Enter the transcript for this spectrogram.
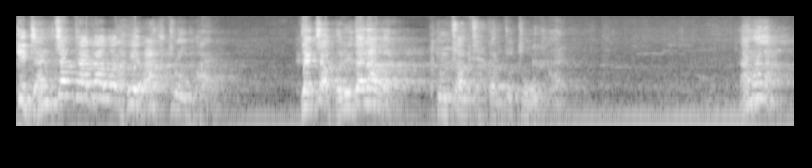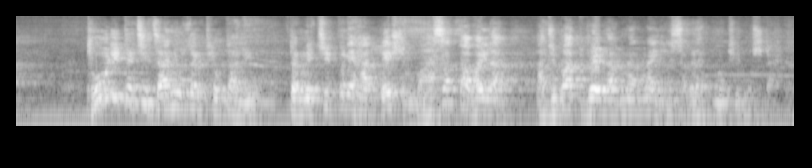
की ज्यांच्या त्यागावर हे राष्ट्र उभं आहे ज्यांच्या बलिदानावर तुमचं आमचं कर्तृत्व उभं आहे. आम्हाला थोडी त्याची जाणीव जर ठेवता आली तर निश्चितपणे हा देश महासत्ता व्हायला अजिबात वेळ लागणार नाही ही सगळ्यात मोठी गोष्ट आहे.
